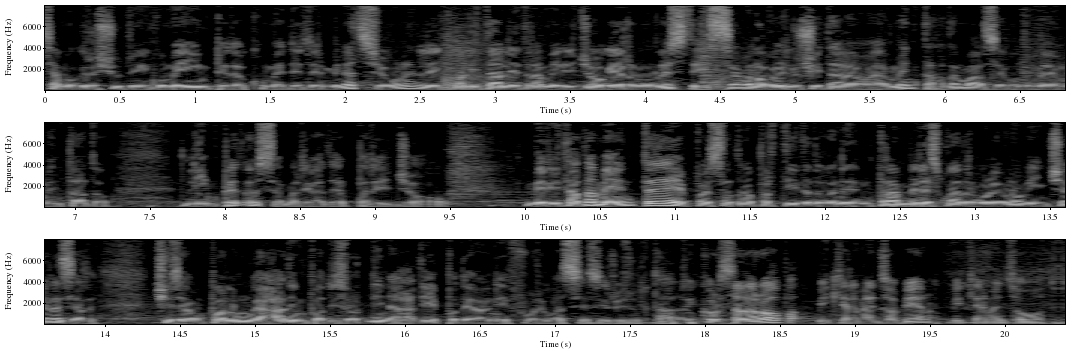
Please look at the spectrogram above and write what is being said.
siamo cresciuti come impeto e come determinazione, le qualità e le trame di gioco erano le stesse, ma la velocità è aumentata, ma secondo me è aumentato l'impeto e siamo arrivati al pareggio meritatamente e poi è stata una partita dove entrambe le squadre volevano vincere, ci siamo un po' allungati, un po' disordinati e poteva venire fuori qualsiasi risultato. In corsa all'Europa, bicchiere mezzo pieno, bicchiere mezzo vuoto.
